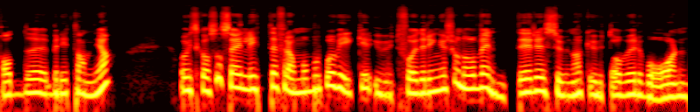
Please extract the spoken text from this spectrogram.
Pod Britannia. Og vi skal også se litt framover på hvilke utfordringer som nå venter Sunak utover våren.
